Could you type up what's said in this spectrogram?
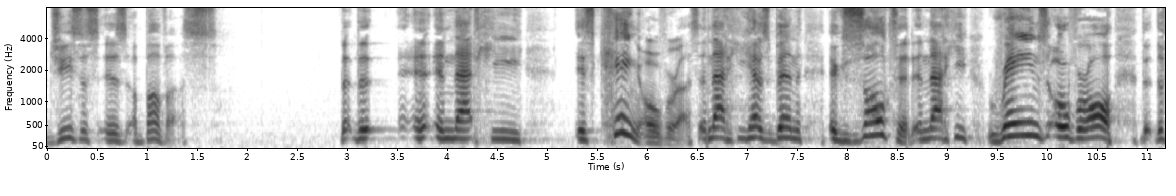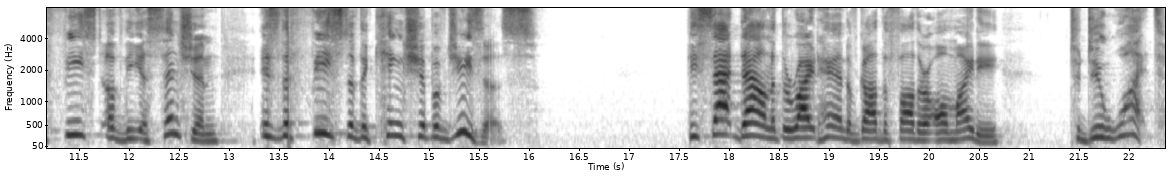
Jesus is above us. The, the, in that he is king over us and that he has been exalted and that he reigns over all. The, the feast of the ascension is the feast of the kingship of Jesus. He sat down at the right hand of God the Father Almighty to do what?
